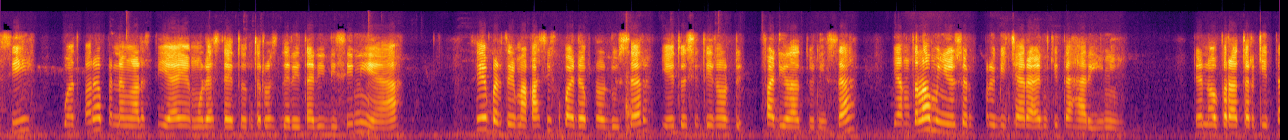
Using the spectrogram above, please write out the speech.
Kasih buat para pendengar setia yang udah stay tune terus dari tadi di sini ya. Saya berterima kasih kepada produser, yaitu Siti Nur Fadila Tunisa, yang telah menyusun perbicaraan kita hari ini. Dan operator kita,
